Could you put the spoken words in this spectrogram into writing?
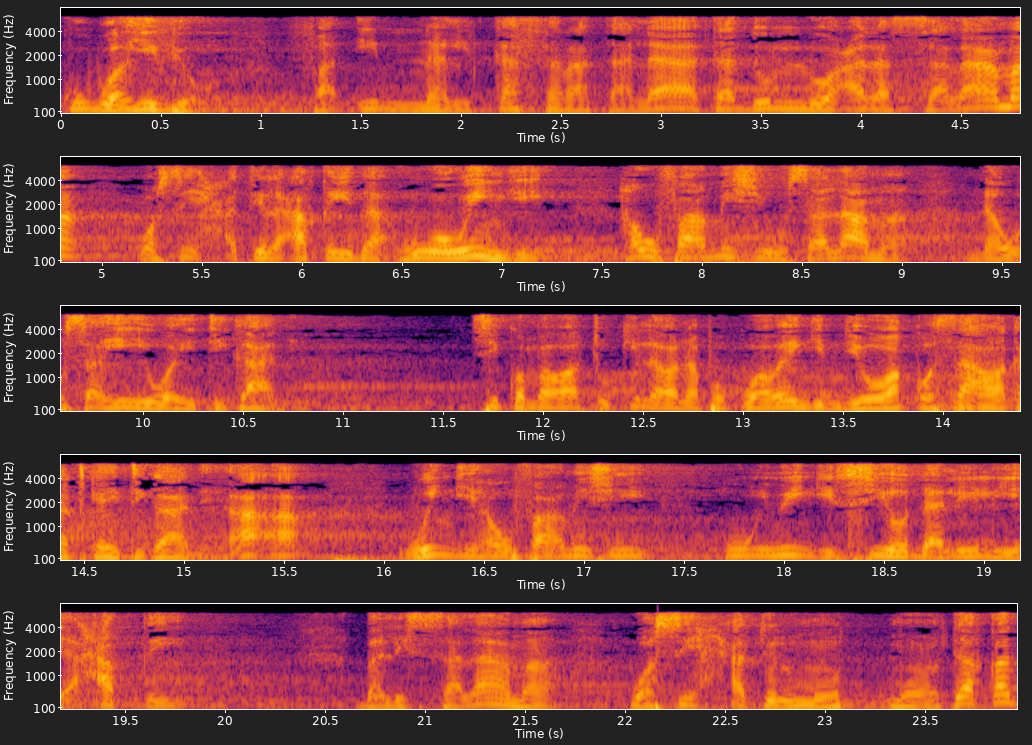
kubwa hivyo fa innal kathrata la tadullu ala salama wa sihhati alaqida huo wingi haufahamishi usalama na usahihi wa itikadi si kwamba watu kila wanapokuwa wengi ndio wako sawa katika itikadi a wingi haufahamishi wingi sio dalili ya haki bali salama sihhatul mu'taqad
